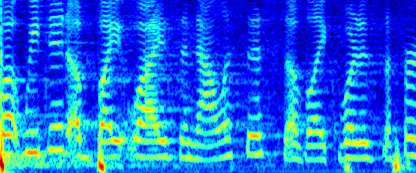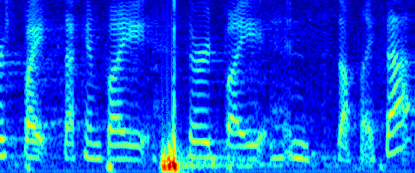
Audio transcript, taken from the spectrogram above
but we did a byte-wise analysis of like what is the first byte, second byte, third byte, and stuff like that.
